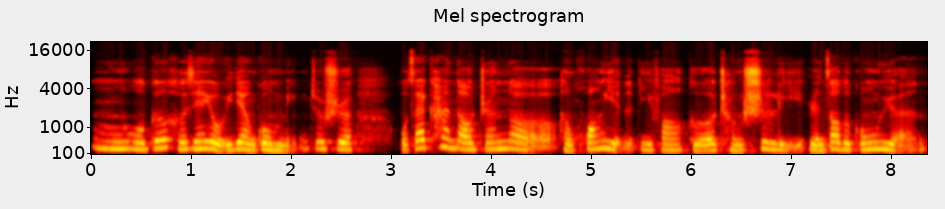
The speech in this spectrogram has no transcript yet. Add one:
嗯，我跟何贤有一点共鸣，就是。我在看到真的很荒野的地方和城市里人造的公园，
